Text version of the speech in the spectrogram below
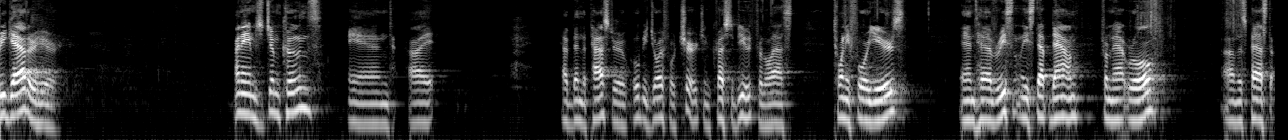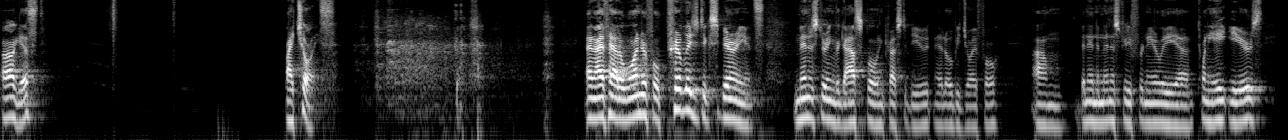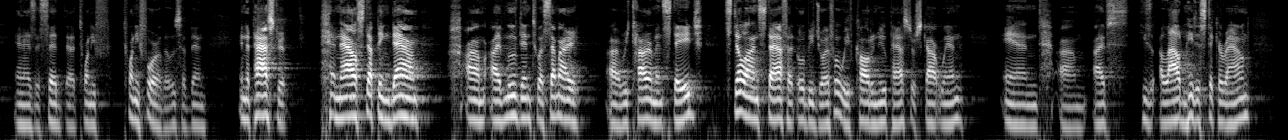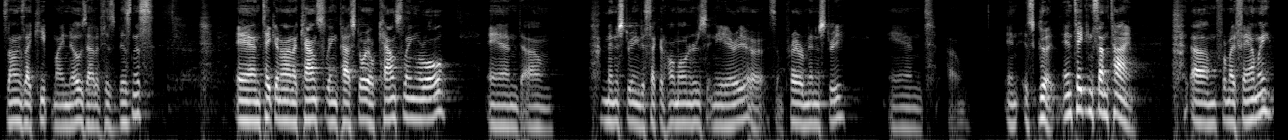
regather here. My name's Jim Coons, and I have been the pastor of Obi Joyful Church in Crested Butte for the last 24 years, and have recently stepped down from that role um, this past August by choice. And I've had a wonderful, privileged experience ministering the gospel in Crested Butte at Obi Joyful. Um, been in the ministry for nearly uh, 28 years, and as I said, uh, 20, 24 of those have been in the pastorate. And now, stepping down, um, I've moved into a semi uh, retirement stage. Still on staff at Obi Joyful. We've called a new pastor, Scott Wynn, and um, I've, he's allowed me to stick around as long as I keep my nose out of his business, and taken on a counseling, pastoral counseling role, and um, ministering to second homeowners in the area, uh, some prayer ministry, and, um, and it's good. And taking some time um, for my family.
